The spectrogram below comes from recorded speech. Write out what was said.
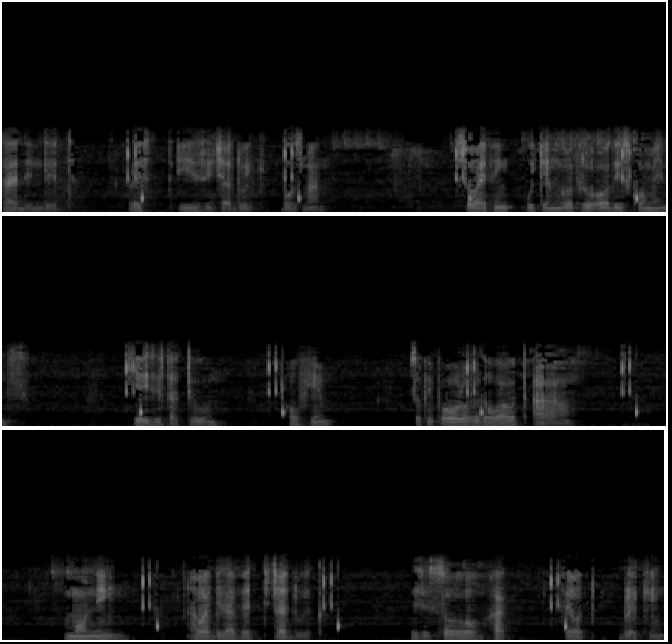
sad indeed. Rest easy Chadwick Boseman. So I think we can go through all these comments. Here is a tattoo of him. So people all over the world are mourning our beloved Chadwick. This is so heartfelt breaking.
